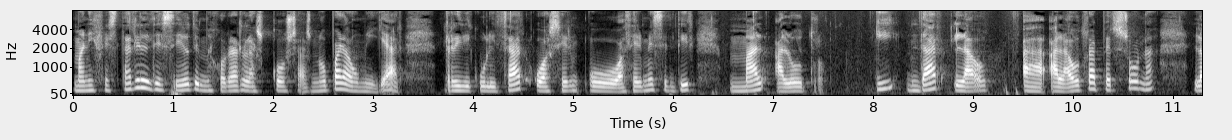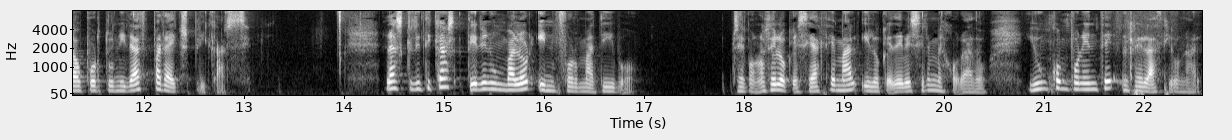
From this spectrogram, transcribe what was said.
manifestar el deseo de mejorar las cosas, no para humillar, ridiculizar o, hacerme sentir mal al otro. Y dar a la otra persona la oportunidad para explicarse. Las críticas tienen un valor informativo, se conoce lo que se hace mal y lo que debe ser mejorado, y un componente relacional.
